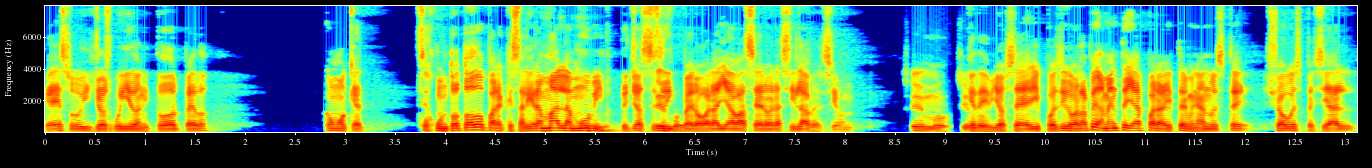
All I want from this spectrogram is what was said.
eso y Josh Whedon y todo el pedo. Como que se juntó todo para que saliera mal la movie de Justice Sí, League, pero ahora ya va a ser ahora sí la versión Sí, mo, sí, que debió ser. Y pues digo, rápidamente ya para ir terminando este show especial,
